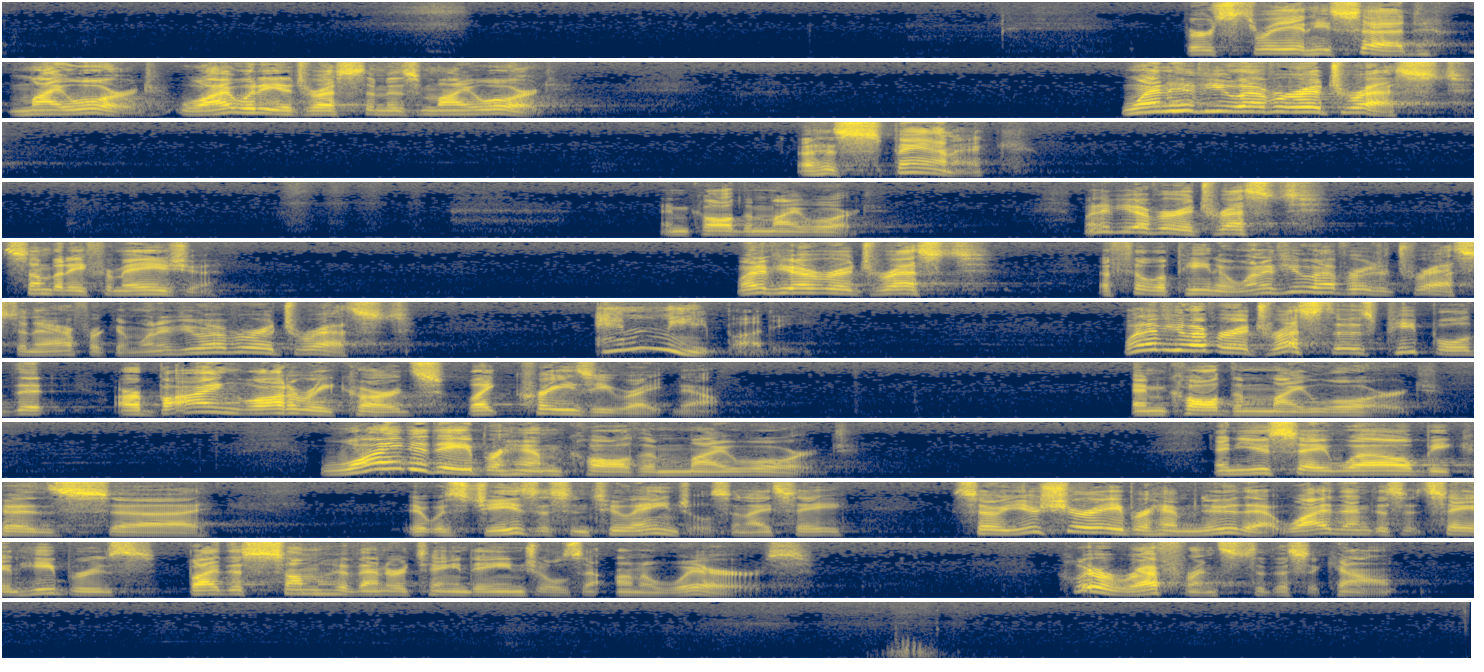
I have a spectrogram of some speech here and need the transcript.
Verse 3 And he said, My Lord. Why would he address them as my Lord? When have you ever addressed a Hispanic and called them my Lord? When have you ever addressed somebody from Asia? When have you ever addressed a Filipino? When have you ever addressed an African? When have you ever addressed anybody? When have you ever addressed those people that are buying lottery cards like crazy right now and called them my Lord? Why did Abraham call them my Lord? And you say, well, because uh, it was Jesus and two angels. And I say, so you're sure Abraham knew that. Why then does it say in Hebrews, by this some have entertained angels unawares? Clear reference to this account.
